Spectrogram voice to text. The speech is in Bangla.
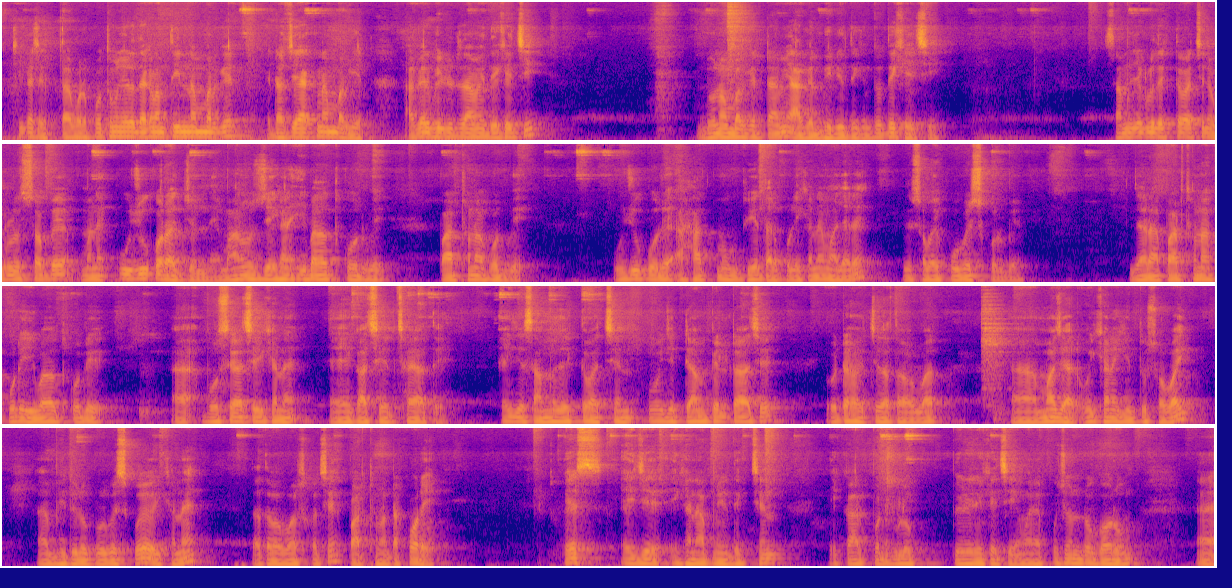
ঠিক আছে? তারপরে প্রথমে যেটা দেখলাম, তিন নাম্বার গেট এটা হচ্ছে এক নাম্বার গেট আগের ভিডিওটা আমি দেখেছি। দু নম্বর গেটটা আমি আগের ভিডিওতে কিন্তু দেখিয়েছি সামনে যেগুলো দেখতে পাচ্ছেন এগুলো সবে মানে উজু করার জন্যে। মানুষ যে এখানে ইবাদত করবে, প্রার্থনা করবে, উজু করে হাত মুখ ধুয়ে তারপর এখানে মাজারে সবাই প্রবেশ করবে। যারা প্রার্থনা করে, ইবাদত করে বসে আছে এখানে গাছের ছায়াতে। এই যে সামনে দেখতে পাচ্ছেন, ওই যে টেম্পেলটা আছে, ওইটা হচ্ছে দাতা বাবার মাজার। ওইখানে কিন্তু সবাই ভিতরে প্রবেশ করে ওইখানে দাতা বাবার কাছে প্রার্থনাটা করে। বেশ, এই যে এখানে আপনি দেখছেন, এই কার্পেটগুলো পেড়ে রেখেছে মানে প্রচণ্ড গরম।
